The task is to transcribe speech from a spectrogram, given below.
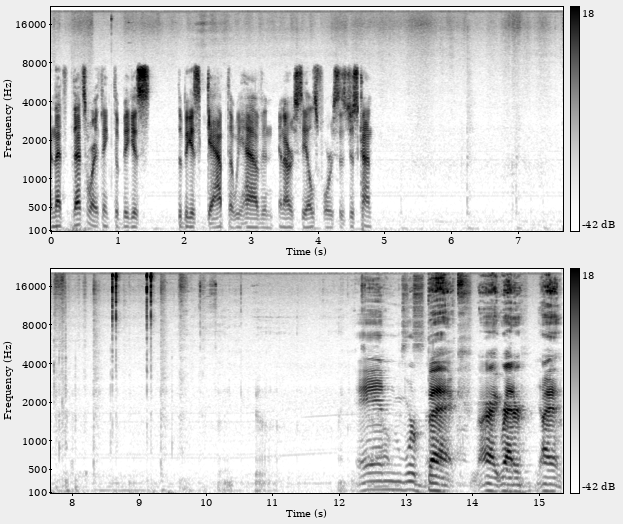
and that's that's where i think the biggest the biggest gap that we have in, in our sales force is just kind of And we're back. All right, Ratter. I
